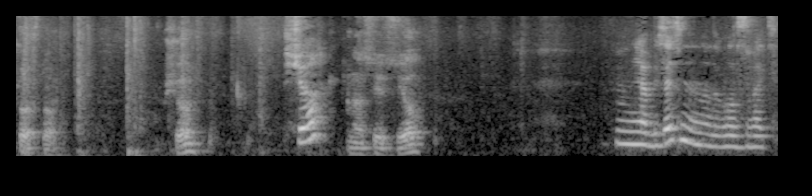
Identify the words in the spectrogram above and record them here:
Что, что? Все, Все? нас и съел. Мне обязательно надо было звать.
